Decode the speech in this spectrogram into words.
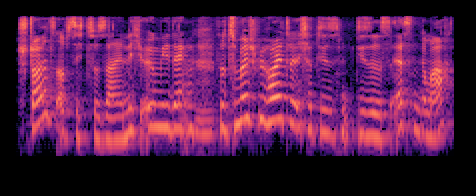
stolz auf sich zu sein. Nicht irgendwie denken, Mhm. so zum Beispiel heute, ich habe dieses, dieses Essen gemacht,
